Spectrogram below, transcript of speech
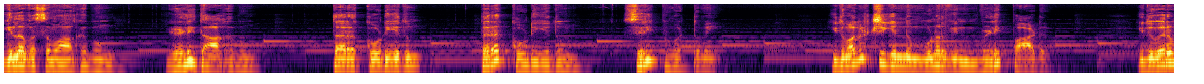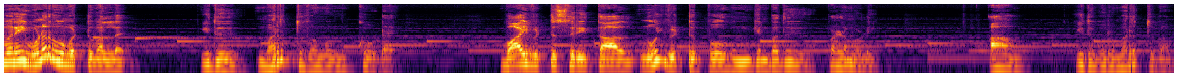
இலவசமாகவும் எளிதாகவும் தரக்கூடியதும் பெறக்கூடியதும் சிரிப்பு மட்டுமே. இது மகிழ்ச்சி என்னும் உணர்வின் வெளிப்பாடு. இது வெறுமனை உணர்வு மட்டுமல்ல இது மருத்துவமும் கூட. வாய்விட்டு சிரித்தால் நோய் விட்டு போகும் என்பது பழமொழி. ஆம் இது ஒரு மருத்துவம்.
